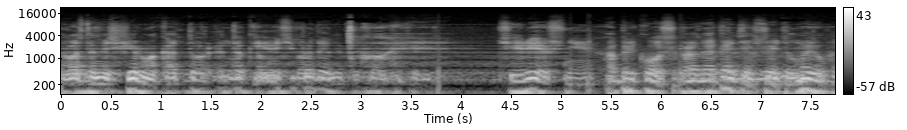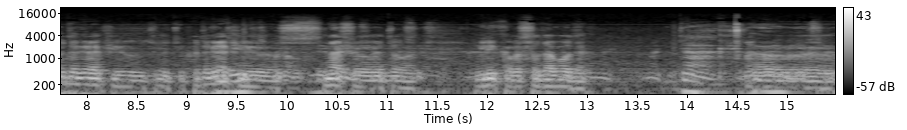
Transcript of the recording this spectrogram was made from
У вас там есть фирма, которая такие вещи продает. Черешни, абрикосы. Правда, опять я встретил мою фотографию, эти фотографию с нашего этого великого садовода. Так, э,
